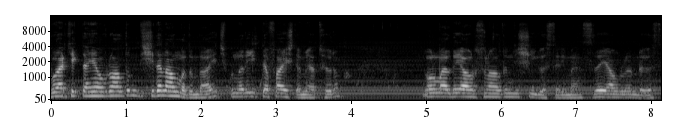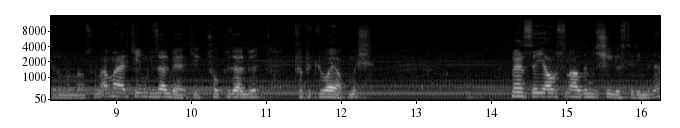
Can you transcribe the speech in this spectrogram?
Bu erkekten yavru aldım. Dişiden almadım daha hiç. Bunları ilk defa işlemeye atıyorum. Normalde yavrusunu aldığım dişiyi göstereyim ben size. Yavrularını da gösteririm bundan sonra. Ama erkeğim güzel bir erkek. Çok güzel bir köpük yuva yapmış. Ben size yavrusunu aldığım dişiyi göstereyim bir de.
